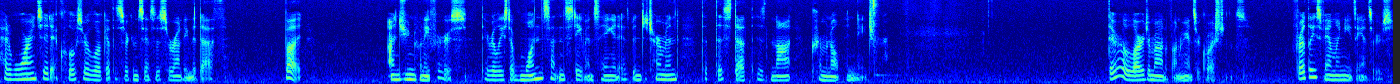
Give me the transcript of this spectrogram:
had warranted a closer look at the circumstances surrounding the death. But on June 21st, they released a one sentence statement saying it has been determined that this death is not criminal in nature. There are a large amount of unanswered questions. Fred Lee's family needs answers.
